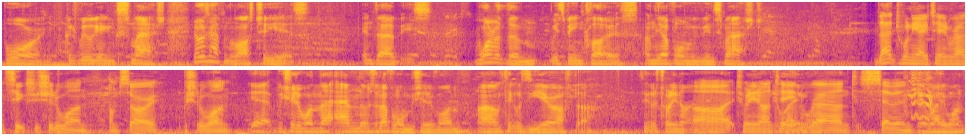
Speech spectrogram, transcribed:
boring because we were getting smashed. You know what's happened the last two years in derbies? One of them it's been close, and the other one we've been smashed. That 2018 round six we should have won. I'm sorry, we should have won. Yeah, we should have won that, and there was another one we should have won. Um, I think it was the year after. I think it was 29. Ah, 2019 away round seven. the away one.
